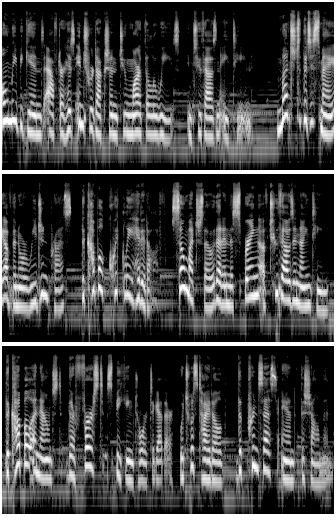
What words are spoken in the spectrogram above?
only begins after his introduction to Martha Louise in 2018. Much to the dismay of the Norwegian press, the couple quickly hit it off. So much so that in the spring of 2019, the couple announced their first speaking tour together, which was titled The Princess and the Shaman.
